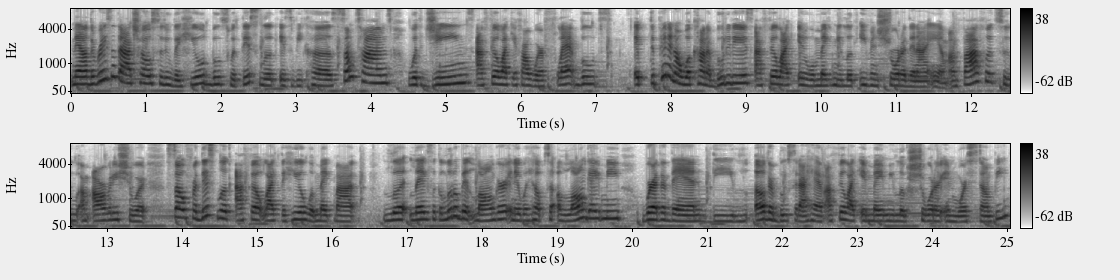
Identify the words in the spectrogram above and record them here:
Now, the reason that I chose to do the heeled boots with this look is because sometimes with jeans, I feel like if I wear flat boots, it, depending on what kind of boot it is, I feel like it will make me look even shorter than I am. I'm five foot two, I'm already short. So for this look, I felt like the heel would make my legs look a little bit longer and it would help to elongate me rather than the other boots that I have. I feel like it made me look shorter and more stumpy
